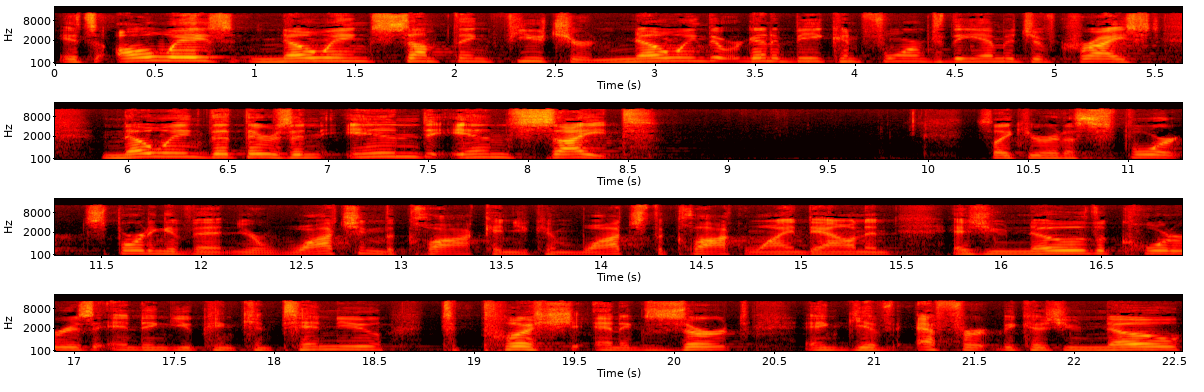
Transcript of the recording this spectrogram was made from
It's always knowing something future, knowing that we're going to be conformed to the image of Christ, knowing that there's an end in sight. It's like you're in a sport sporting event and you're watching the clock and you can watch the clock wind down and as you know the quarter is ending you can continue to push and exert and give effort because you know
